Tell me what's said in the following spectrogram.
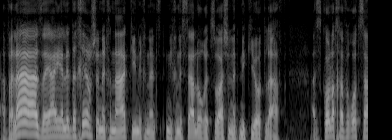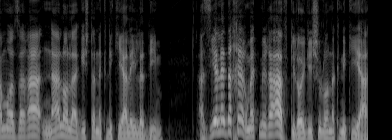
אבל אז היה ילד אחר שנחנק כי נכנס, נכנסה לו רצועה של נקניקיות לאף. אז כל החברות שמו אזהרה, נא לא להגיש את הנקניקייה לילדים. אז ילד אחר מת מרעב כי לא הגישו לו נקניקייה.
